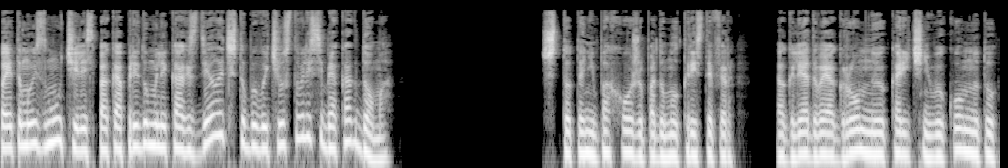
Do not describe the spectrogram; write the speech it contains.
поэтому измучились, пока придумали, как сделать, чтобы вы чувствовали себя как дома». «Что-то не похоже», — подумал Кристофер, оглядывая огромную коричневую комнату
